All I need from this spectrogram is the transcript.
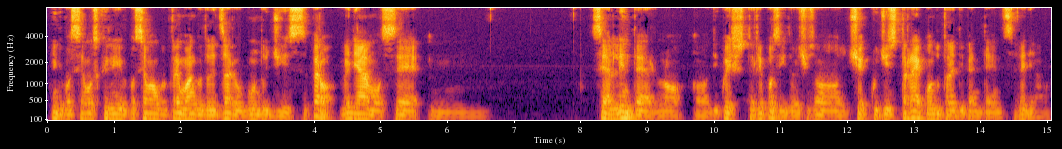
Quindi possiamo scrivere possiamo potremmo anche utilizzare Ubuntu GIS però vediamo se mh, mm, se all'interno oh, di questo repository ci sono c'è QGIS3 con tutte le dipendenze. Vediamo.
